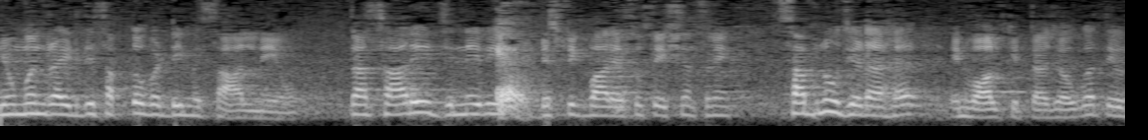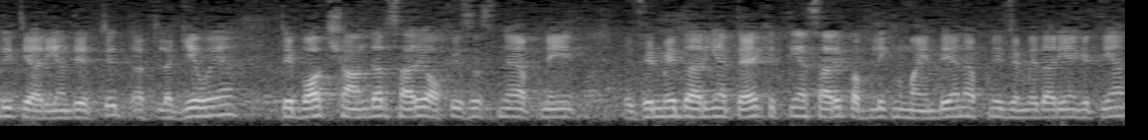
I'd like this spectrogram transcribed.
ਹਿਊਮਨ ਰਾਈਟ ਦੀ ਸਭ ਤੋਂ ਵੱਡੀ ਮਿਸਾਲ ਨੇ ਉਹ। ਤਾਂ ਸਾਰੇ ਜਿੰਨੇ ਵੀ ਡਿਸਟ੍ਰਿਕਟ ਬਾਰ ਐਸੋਸੀਏਸ਼ਨਸ ਨੇ ਸਭ ਨੂੰ ਜਿਹੜਾ ਹੈ ਇਨਵੋਲਵ ਕੀਤਾ ਜਾਊਗਾ ਤੇ ਉਹਦੀ ਤਿਆਰੀਆਂ ਦੇ ਉੱਤੇ ਲੱਗੇ ਹੋਏ ਆ ਤੇ ਬਹੁਤ ਸ਼ਾਨਦਾਰ ਸਾਰੇ ਆਫੀਸਰਸ ਨੇ ਆਪਣੀ ਜ਼ਿੰਮੇਵਾਰੀਆਂ ਤੈਅ ਕੀਤੀਆਂ ਸਾਰੇ ਪਬਲਿਕ ਨੁਮਾਇੰਦਿਆਂ ਨੇ ਆਪਣੀ ਜ਼ਿੰਮੇਵਾਰੀਆਂ ਕੀਤੀਆਂ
